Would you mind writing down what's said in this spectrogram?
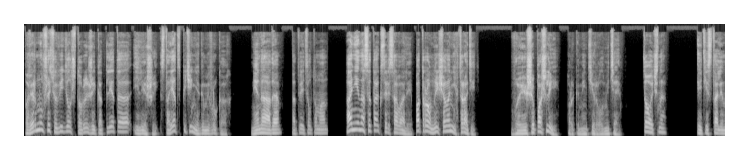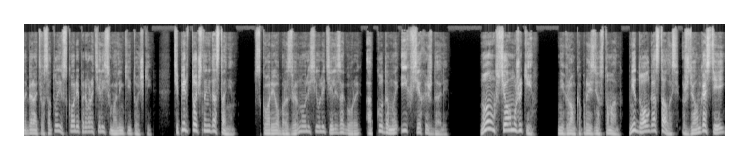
Повернувшись, увидел, что рыжий котлета и леший стоят с печенегами в руках. «Не надо», — ответил Туман. «Они нас и так срисовали. Патроны еще на них тратить». «Выше пошли», — прокомментировал Митяй. «Точно». Эти стали набирать высоту и вскоре превратились в маленькие точки. «Теперь точно не достанем. Вскоре оба развернулись и улетели за горы, откуда мы их всех и ждали. «Ну, все, мужики», — негромко произнес Туман. «Недолго осталось. Ждем гостей».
